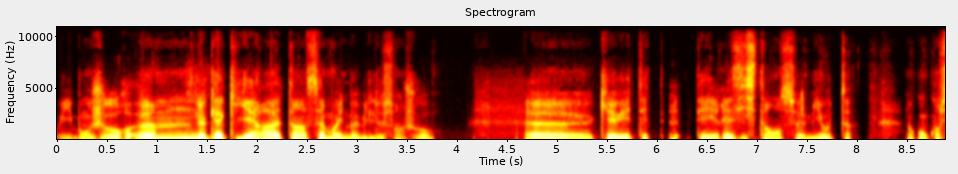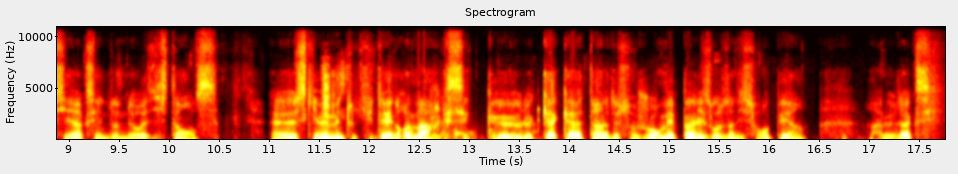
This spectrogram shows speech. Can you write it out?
Oui, bonjour. Euh, le CAC hier a atteint sa moyenne mobile de 100 jours. Euh, qui avait été des résistances mi-août. Donc on considère que c'est une zone de résistance. Euh, ce qui m'amène tout de suite à une remarque, c'est que le CAC a atteint à 200 jours, mais pas les autres indices européens. Hein, le DAX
